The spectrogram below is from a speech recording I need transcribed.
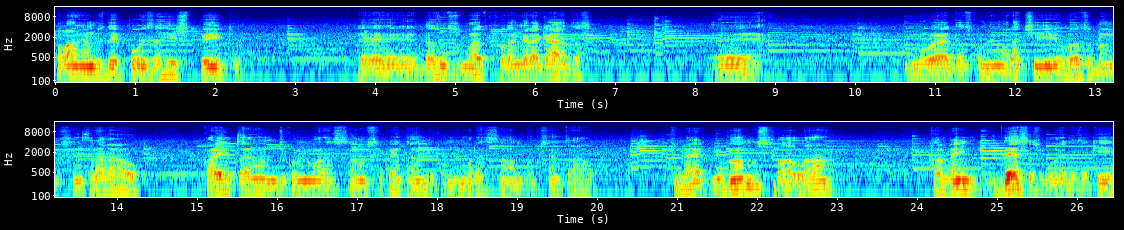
Falaremos depois a respeito é, das outras moedas que foram agregadas é, moedas comemorativas, Banco Central, 40 anos de comemoração, 50 anos de comemoração do Banco Central. Né? E vamos falar também dessas moedas aqui,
